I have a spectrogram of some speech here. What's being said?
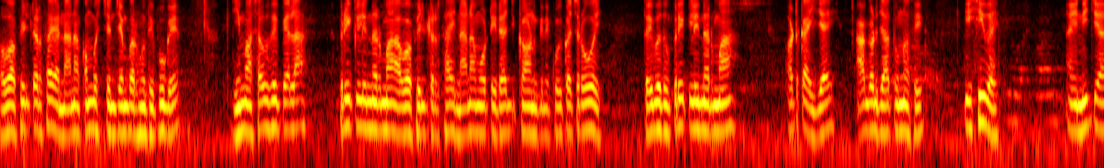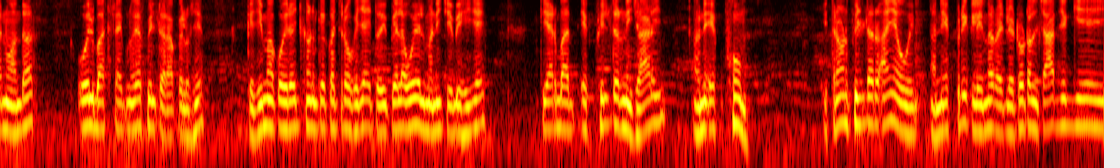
હવા ફિલ્ટર થાય અને નાના કમ્બસ્ચન ચેમ્બર સુધી જેમાં સૌથી પહેલાં પ્રી ક્લીનરમાં હવા ફિલ્ટર થાય, નાના મોટી રજકણ કે કોઈ કચરો હોય તો એ બધું પ્રી ક્લીનરમાં અટકાઈ જાય. આગળ જતું નથી. એ સિવાય અહીં નીચે આનું અંદર ઓઇલ બાથ ટાઈપનું એર ફિલ્ટર આપેલું છે કે જેમાં કોઈ રજકણ કે કચરો કે જાય તો એ પહેલાં ઓઇલમાં નીચે બેસી જાય. ત્યારબાદ એક ફિલ્ટરની જાળી અને એક ફોમ એ ત્રણ ફિલ્ટર અહીંયા હોય અને એક પ્રી ક્લીનર એટલે ટોટલ ચાર જગ્યાએ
